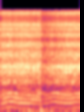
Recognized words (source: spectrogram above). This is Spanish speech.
Mm-hmm.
